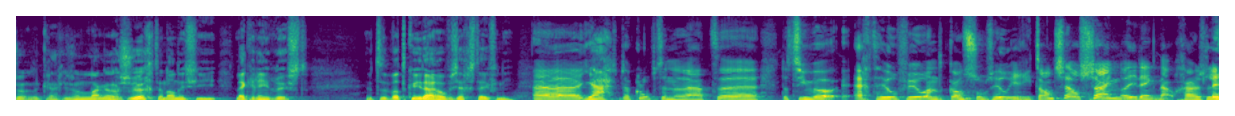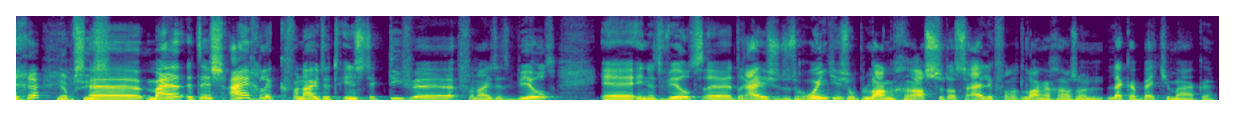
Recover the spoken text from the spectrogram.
dan, dan krijg je zo'n lange zucht en dan is hij lekker in rust. Het, wat kun je daarover zeggen, Stefanie? Eh, ja, dat klopt inderdaad. Eh, dat zien we echt heel veel. En het kan soms heel irritant zelfs zijn. Dat je denkt, nou, ga eens liggen. Ja, precies. Eh, maar het is eigenlijk vanuit het instinctieve, vanuit het wild. Eh, in het wild eh, draaien ze dus rondjes op lang gras, zodat ze eigenlijk van het lange gras een lekker bedje maken.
